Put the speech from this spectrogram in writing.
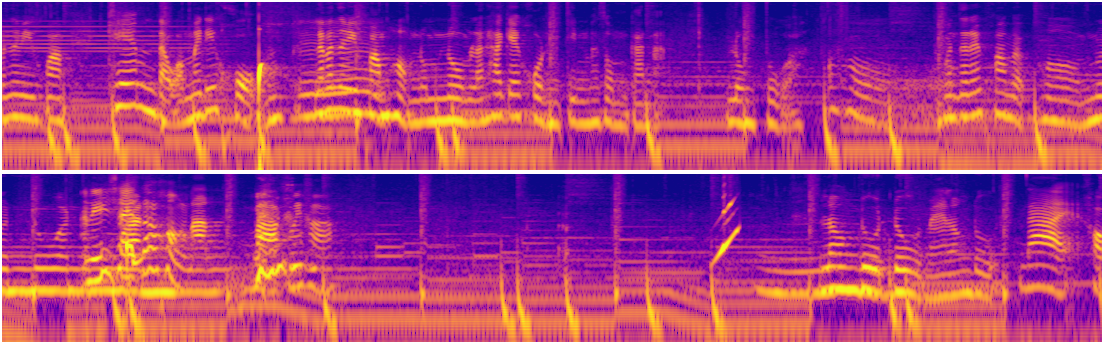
มันจะมีความเข้มแต่ว่าไม่ได้ขม แล้วมันจะมีความหอมนมๆ แล้วถ้าแกคนกินผสมกันอะลงตัว โอ้โห มันจะได้ความแบบหอมนวลนวลๆอันนี้ใช่เจ้าของร้านบาร์กไหมคะ ลองดูดดูดไหมลองดูด ได้ ขอ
